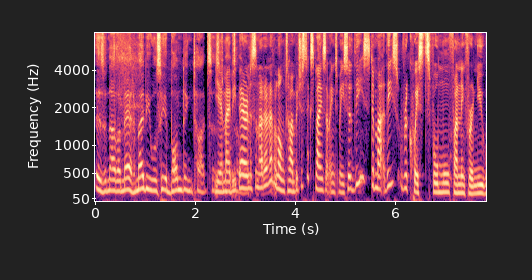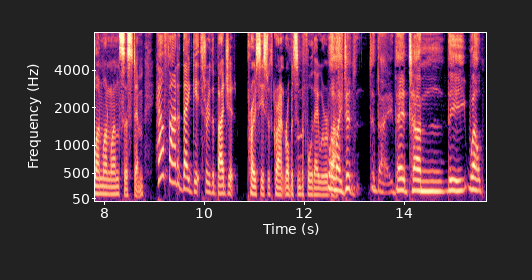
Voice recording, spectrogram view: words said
is another matter. Maybe we'll see a bonding type system. Yeah, maybe. Barry, listen, I don't have a long time, but just explain something to me. So these dem- these requests for more funding for a new 111 system, how far did they get through the budget process with Grant Robertson before they were rebuffed? Well, they didn't, did they? That um, the well,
